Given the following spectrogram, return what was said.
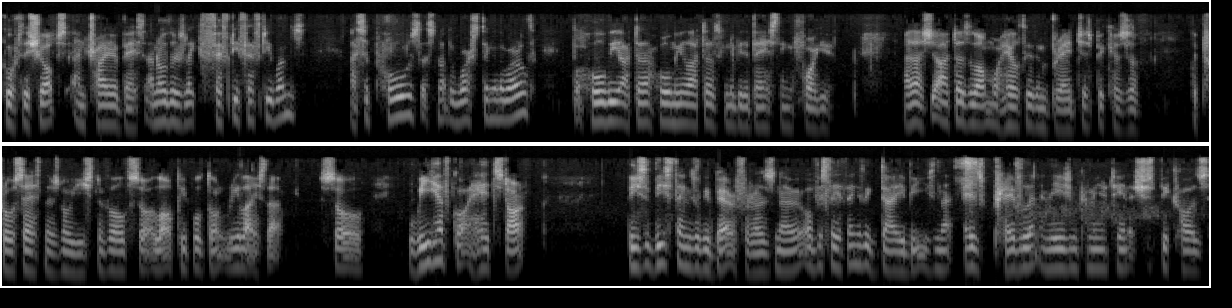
go to the shops and try your best. I know there's like 50-50 ones. I suppose that's not the worst thing in the world, but whole wheat atta, wholemeal atta is going to be the best thing for you. And actually, that does a lot more healthy than bread just because of the process and there's no yeast involved. So a lot of people don't realize that. So we have got a head start. These these things will be better for us now. Obviously, things like diabetes and that is prevalent in the Asian community, and it's just because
